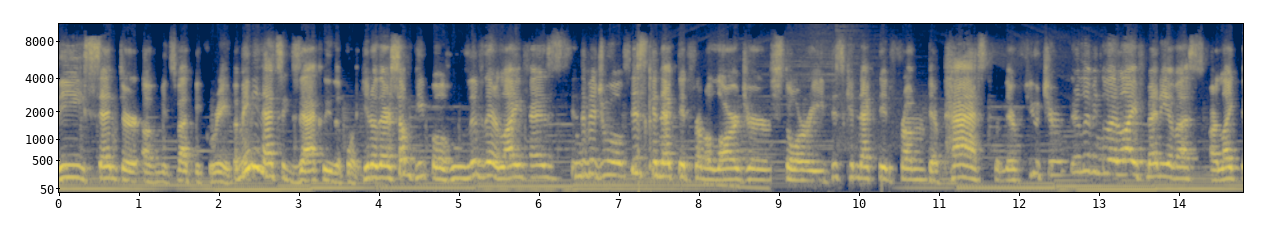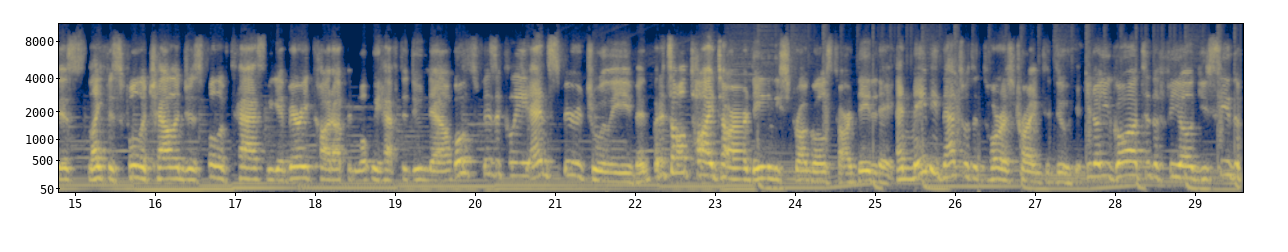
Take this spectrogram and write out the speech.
the center of mitzvah Bikurim? But maybe that's exactly the point. You know, there are some people who live their life as individuals, disconnected from a larger story, disconnected from their past, from their future. They're living their life. Many of us are like this. Life is full of challenges, full of tasks. We get very caught up in what we have to do now, both physically and spiritually, even. But it's all tied to our daily struggles, to our day to day. And maybe that's what the Torah is trying to do here. You know, you go out to the field, you see the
